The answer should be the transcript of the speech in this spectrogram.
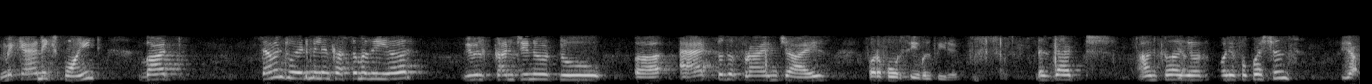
mechanics point, but 7 to 8 million customers a year, we will continue to uh, add to the franchise for a foreseeable period. Does that answer yeah. your all your four questions? Yeah,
